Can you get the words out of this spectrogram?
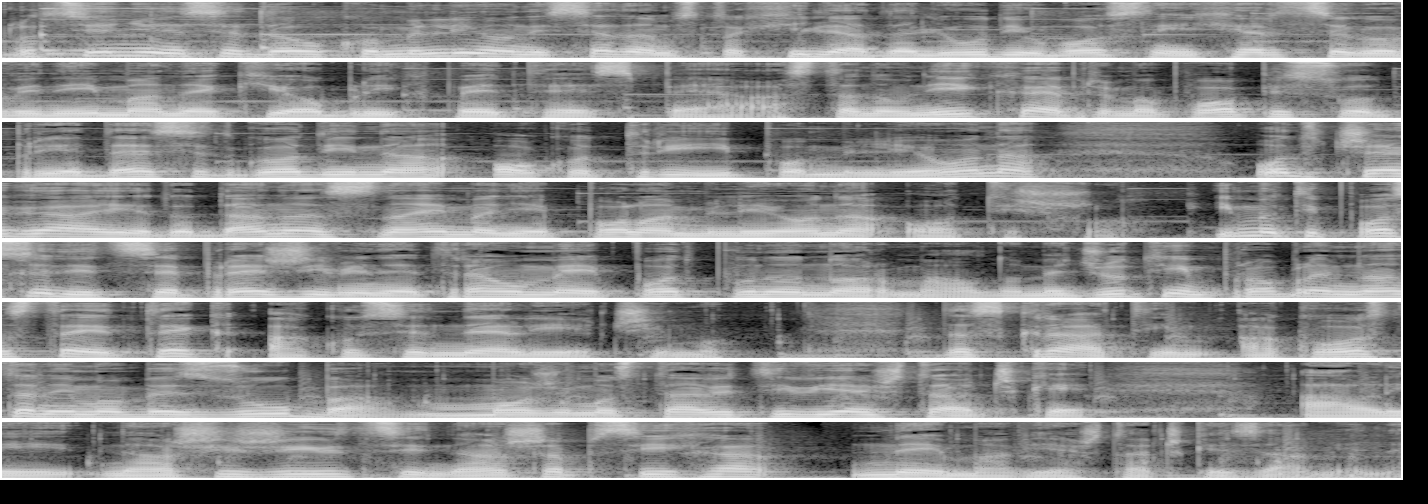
Procjenjuje se da oko milion i sedamsto hiljada ljudi u Bosni i Hercegovini ima neki oblik PTSP-a, stanovnika je prema popisu od prije 10 godina oko 3,5 miliona, od čega je do danas najmanje pola miliona otišlo. Imati posljedice preživljene traume je potpuno normalno, međutim problem nastaje tek ako se ne liječimo. Da skratim, ako ostanemo bez zuba, možemo staviti vještačke, ali naši živci, naša psiha nema vještačke zamjene.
